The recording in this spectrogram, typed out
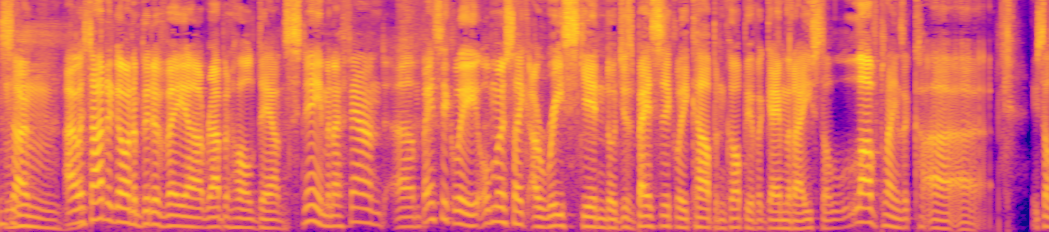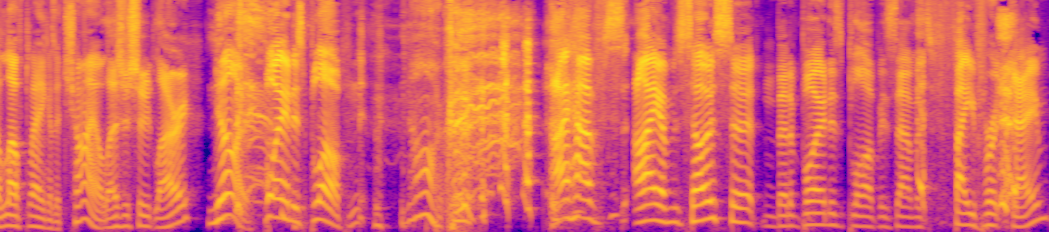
So I was started to go on a bit of a uh, rabbit hole down Steam, and I found um, basically almost like a reskinned or just basically carbon copy of a game that I used to love playing as a uh, uh, used to love playing as a child. Leisure Suit Larry. No, Boy and his blob. no. I I have, s- I am so certain that A Boy and His Blob is Salmon's favorite game.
